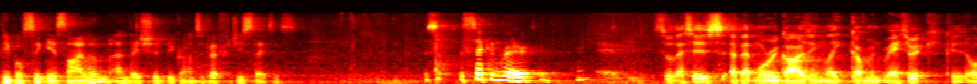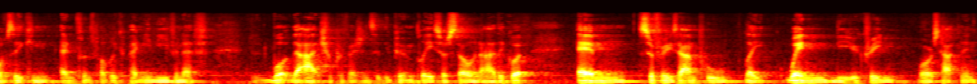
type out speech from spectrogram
people seeking asylum and they should be granted refugee status. s- second row, So this is a bit more regarding like government rhetoric, because obviously it can influence public opinion even if what the actual provisions that they put in place are still inadequate. Um, so for example, like when the Ukraine war was happening,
